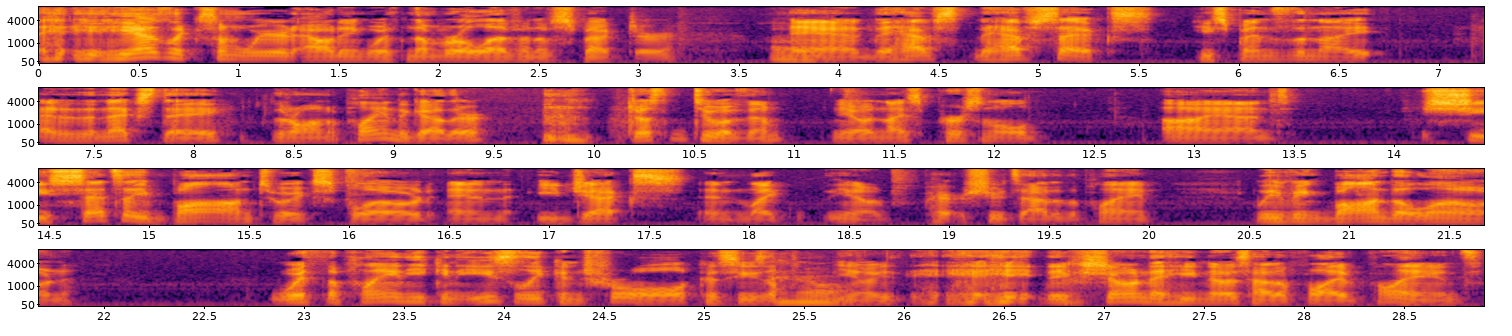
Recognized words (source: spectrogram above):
he has like some weird outing with number eleven of Spectre. Uh, and they have they have sex. He spends the night, and then the next day they're on a plane together, just the two of them. You know, nice personal, uh, and she sets a bomb to explode and ejects and like you know parachutes out of the plane, leaving Bond alone. With the plane, he can easily control because he's a know. you know he, he, they've shown that he knows how to fly planes.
